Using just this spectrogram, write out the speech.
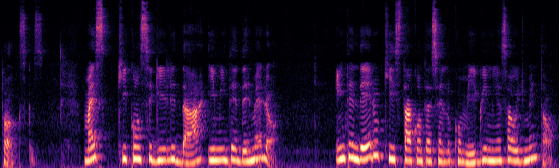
tóxicas mas que consegui lidar e me entender melhor. Entender o que está acontecendo comigo e minha saúde mental.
